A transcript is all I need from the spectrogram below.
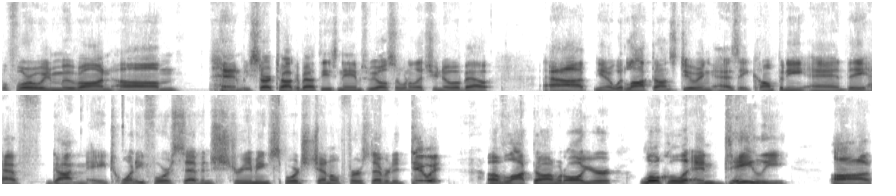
before we move on, um, and we start talking about these names, we also want to let you know about uh, you know, what Locked On's doing as a company, and they have gotten a 24-7 streaming sports channel, first ever to do it, of Locked On with all your local and daily uh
